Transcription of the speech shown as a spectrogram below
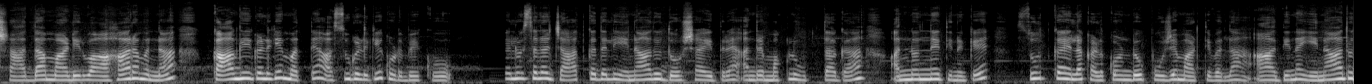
ಶ್ರಾದ್ದ ಮಾಡಿರುವ ಆಹಾರವನ್ನು ಕಾಗೆಗಳಿಗೆ ಮತ್ತು ಹಸುಗಳಿಗೆ ಕೊಡಬೇಕು. ಕೆಲವು ಸಲ ಜಾತಕದಲ್ಲಿ ಏನಾದರೂ ದೋಷ ಇದ್ದರೆ ಅಂದರೆ ಮಕ್ಕಳು ಹುಟ್ಟಿದಾಗ ಹನ್ನೊಂದನೇ ದಿನಕ್ಕೆ ಸೂತ್ಕ ಎಲ್ಲ ಕಳ್ಕೊಂಡು ಪೂಜೆ ಮಾಡ್ತೀವಲ್ಲ, ಆ ದಿನ ಏನಾದರೂ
